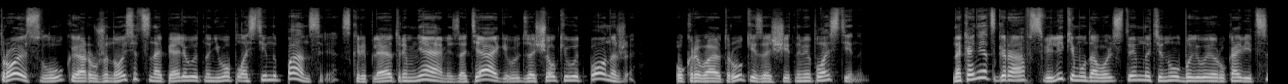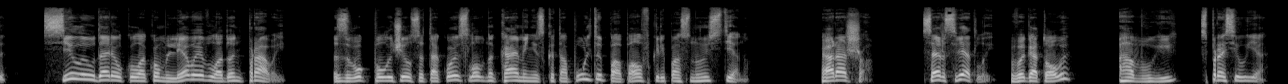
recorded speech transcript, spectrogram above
трое слуг и оруженосец напяливают на него пластины панциря, скрепляют ремнями, затягивают, защелкивают поножи, укрывают руки защитными пластинами. Наконец граф с великим удовольствием натянул боевые рукавицы, силой ударил кулаком левой в ладонь правой. Звук получился такой, словно камень из катапульты попал в крепостную стену. «Хорошо. Сэр Светлый, вы готовы?» «А вы?» — спросил я.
